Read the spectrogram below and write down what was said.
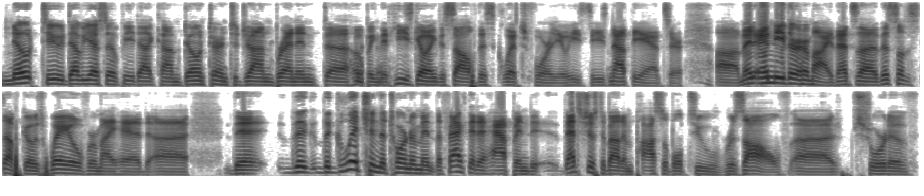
Note to WSOP.com: Don't turn to John Brennan, uh, hoping that he's going to solve this glitch for you. He's he's not the answer, um, and, and neither am I. That's uh, this sort of stuff goes way over my head. Uh, the the the glitch in the tournament, the fact that it happened, that's just about impossible to resolve, uh, short of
